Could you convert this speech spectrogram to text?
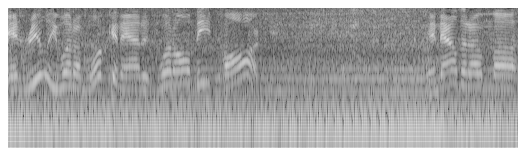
And really what I'm looking at is what all needs hog. And now that I'm uh,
